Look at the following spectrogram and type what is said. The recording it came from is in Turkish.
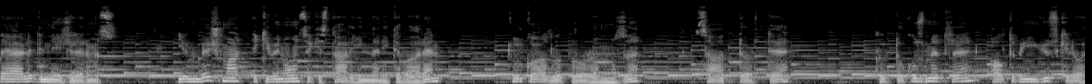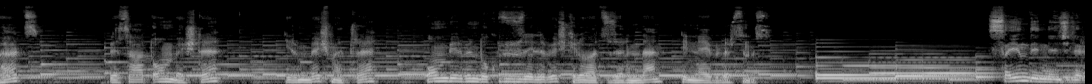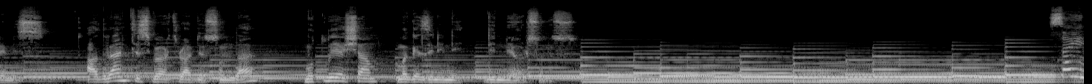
Değerli dinleyicilerimiz, 25 Mart 2018 tarihinden itibaren Turko adlı programımızı saat 4'te 49 metre 6100 kHz ve saat 15'te 25 metre 11955 kHz üzerinden dinleyebilirsiniz. Sayın dinleyicilerimiz, Adventist World Radyosu'nda Mutlu Yaşam magazinini dinliyorsunuz.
